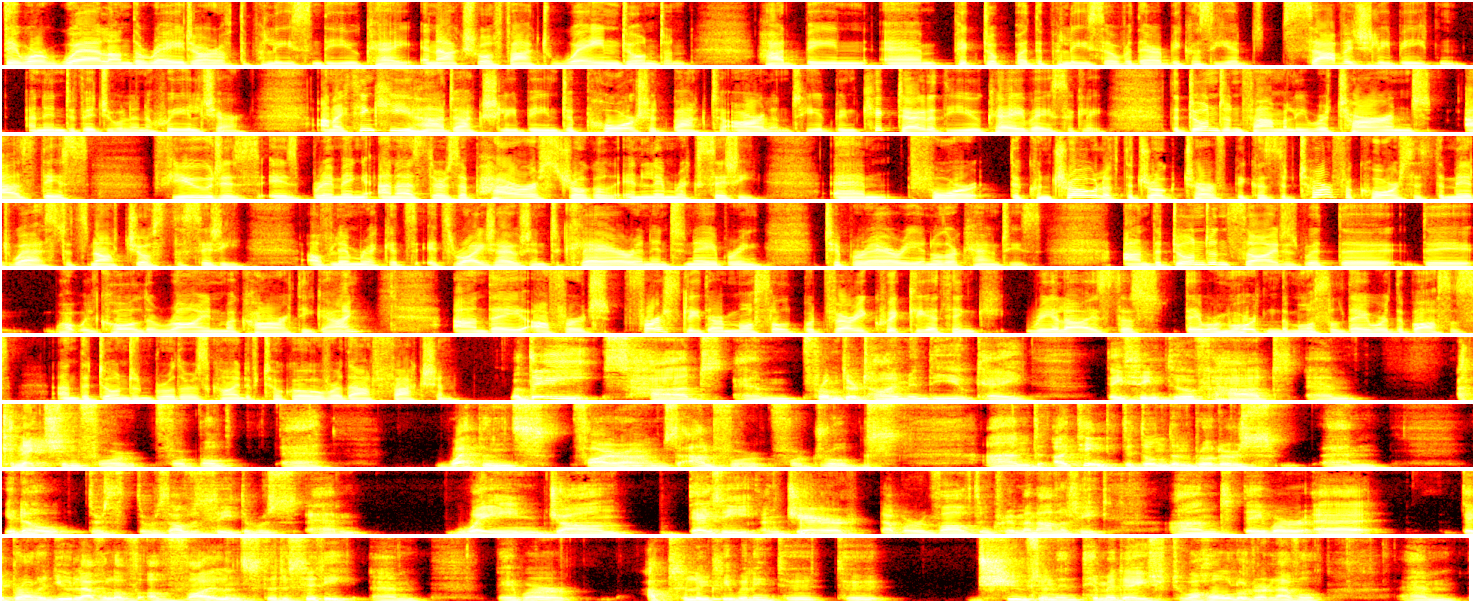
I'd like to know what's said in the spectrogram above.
they were well on the radar of the police in the UK. In actual fact, Wayne Dundon had been um, picked up by the police over there because he had savagely beaten an individual in a wheelchair. And I think he had actually been deported back to Ireland. He had been kicked out of the UK, basically. The Dundon family returned as this feud is, is brimming and as there's a power struggle in Limerick City um, for the control of the drug turf, because the turf, of course, is the Midwest. It's not just the city of Limerick. It's it's right out into Clare and into neighbouring Tipperary and other counties. And the Dundon sided with the the what we'll call the Ryan McCarthy gang. And they offered, firstly, their muscle, but very quickly, I think, realised that they were more than the muscle, they were the bosses. And the Dundon brothers kind of took over that faction. Well, they had, um, from their time in the UK, they seem to have had um, a connection for, for both uh, weapons, firearms, and for, for drugs. And I think the Dundon brothers um, you know, there's there was obviously there was um, Wayne, John, Desi, and Jer that were involved in criminality, and they were uh, they brought a new level of, of violence to the city. Um, they were absolutely willing to to shoot and intimidate to a whole other level. Um,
